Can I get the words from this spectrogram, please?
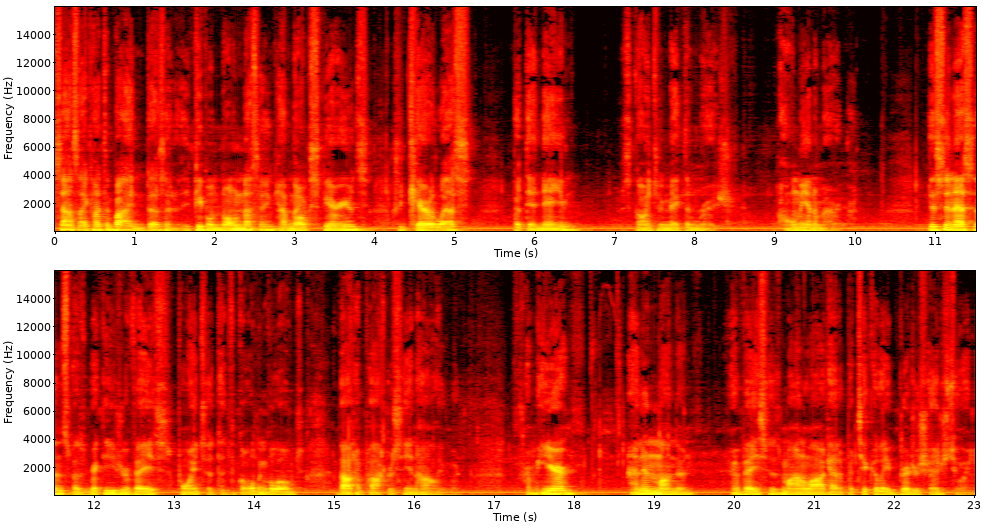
Sounds like Hunter Biden, doesn't it? People know nothing, have no experience, could care less, but their name is going to make them rich. Only in America. This, in essence, was Ricky Gervais' point at the Golden Globes about hypocrisy in Hollywood. From here and in London, Gervais' monologue had a particularly British edge to it.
